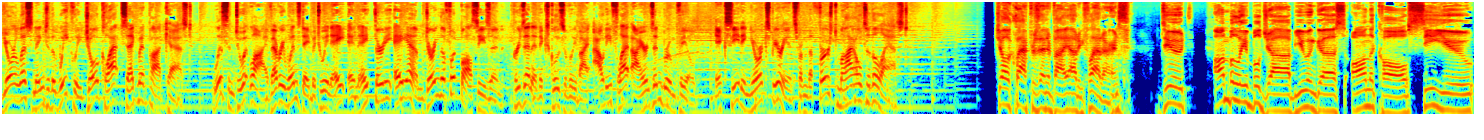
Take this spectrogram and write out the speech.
You're listening to the weekly Joel Klatt segment podcast. Listen to it live every Wednesday between 8 and 8:30 a.m. during the football season. Presented exclusively by Audi Flatirons in Broomfield. Exceeding your experience from the first mile to the last. Joel Klatt presented by Audi Flatirons. Dude, unbelievable job. You and Gus on the call. See you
